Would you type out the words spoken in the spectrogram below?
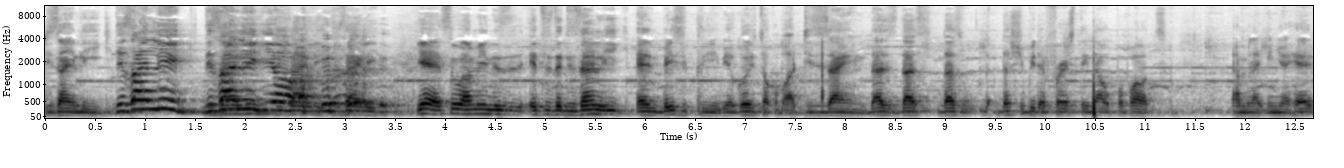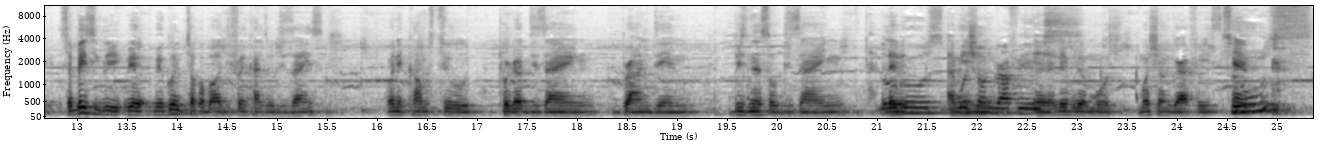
Design League. Design League, Design, League, yo. Design League, Design League. Yeah, so I mean, it's, it is the Design League, and basically we are going to talk about design. That's that's that's that should be the first thing that will pop out. I mean, like in your head. So basically, we're we're going to talk about different kinds of designs when it comes to product design, branding, business of design, Logos, I mean, motion graphics, yeah, a little bit of motion, motion graphics, tools,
